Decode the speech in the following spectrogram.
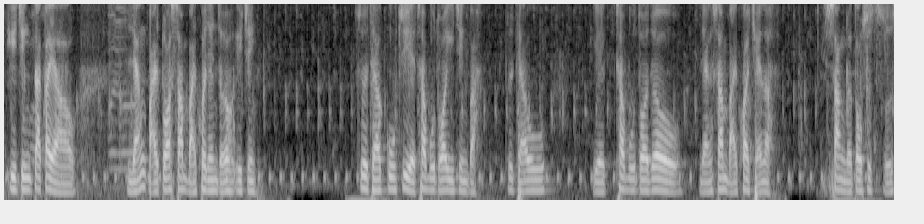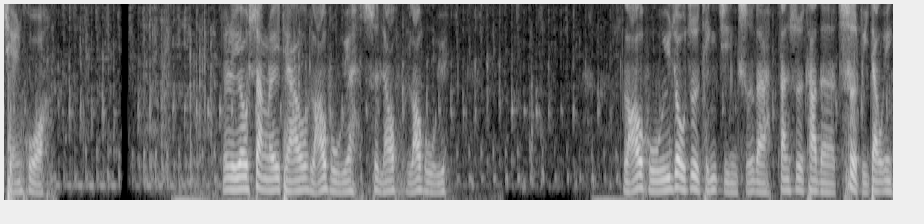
一斤大概有。两百多、三百块钱左右一斤，这条估计也差不多一斤吧。这条也差不多就两三百块钱了，上的都是值钱货。这里又上了一条老虎鱼，是老老虎鱼。老虎鱼肉质挺紧实的，但是它的刺比较硬，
